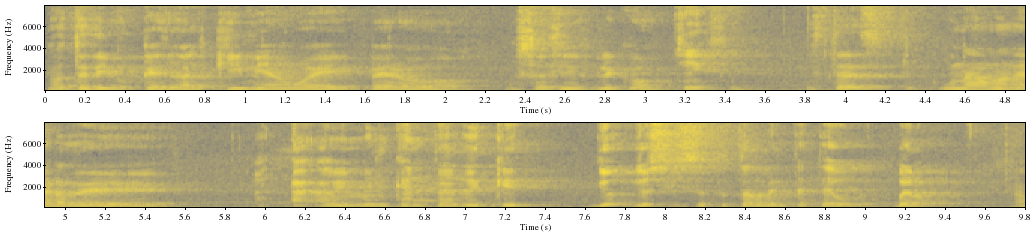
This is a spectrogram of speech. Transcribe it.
No te digo que es la alquimia, güey, pero... O sea, ¿sí me explico? Sí, sí. Esta es una manera de... A, a mí me encanta de que yo, yo sí soy totalmente ateo, güey. Bueno, Ah,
